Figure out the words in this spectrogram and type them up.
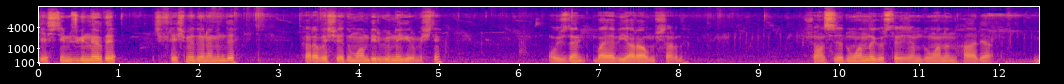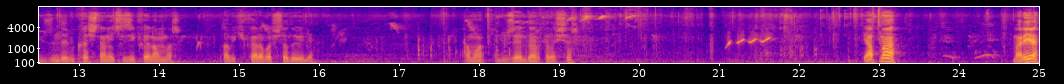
geçtiğimiz günlerde çiftleşme döneminde Karabeş ve Duman birbirine girmişti. O yüzden baya bir yara almışlardı. Şu an size dumanı da göstereceğim. Dumanın hala yüzünde birkaç tane çizik falan var. Tabii ki Karabaş'ta da öyle. Ama düzeldi arkadaşlar. Yapma. Maria.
